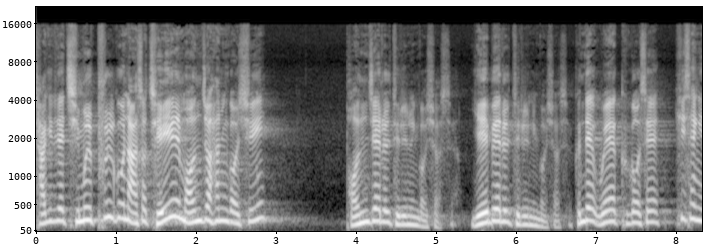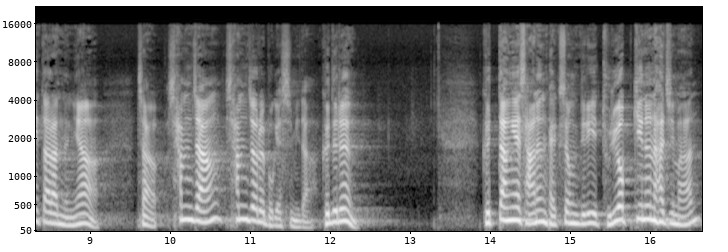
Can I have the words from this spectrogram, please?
자기들의 짐을 풀고 나서 제일 먼저 한 것이 번제를 드리는 것이었어요. 예배를 드리는 것이었어요. 근데 왜 그것에 희생이 따랐느냐? 자, 3장 3절을 보겠습니다. 그들은 그 땅에 사는 백성들이 두렵기는 하지만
